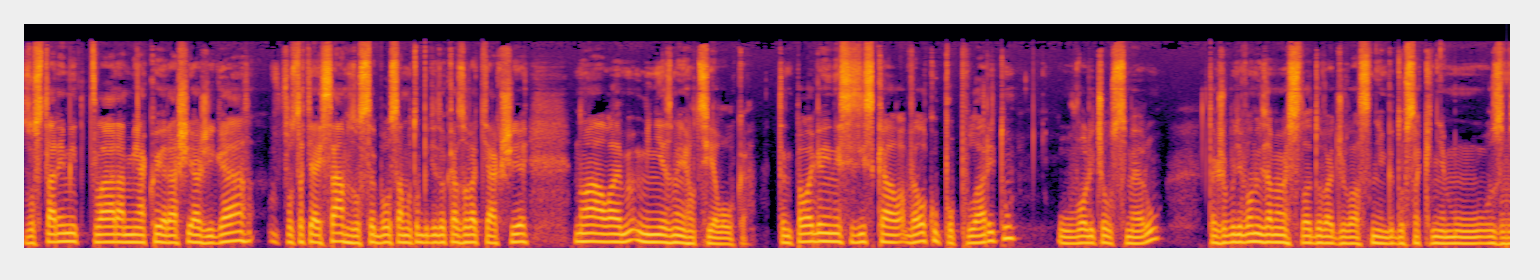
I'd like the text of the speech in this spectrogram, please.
so starými tvárami, ako je Rašia Žiga. V podstate aj sám so sebou sa mu to bude dokazovať ťažšie, no ale my nie sme jeho cieľovka. Ten Pellegrini si získal veľkú popularitu u voličov Smeru, takže bude veľmi zaujímavé sledovať, že vlastne kto sa k nemu z,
